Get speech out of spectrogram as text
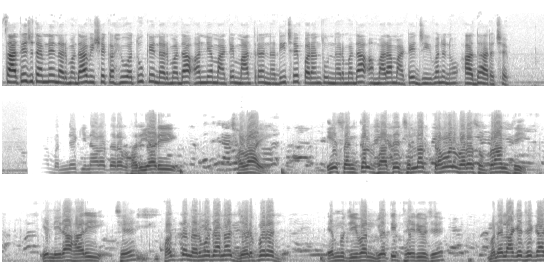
સાથે જ તેમણે નર્મદા વિશે કહ્યું હતું કે નર્મદા અન્ય માટે માત્ર નદી છે, પરંતુ નર્મદા અમારા માટે જીવનનો આધાર છે. બંને કિનારા તરફ હરિયાળી છવાય એ સંકલ્પ સાથે છેલ્લા ત્રણ વર્ષ ઉપરાંતથી એ નિરાહારી છે ફક્ત નર્મદાના જળ પર જ એમનું જીવન વ્યતીત થઈ રહ્યું છે મને લાગે છે કે આ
